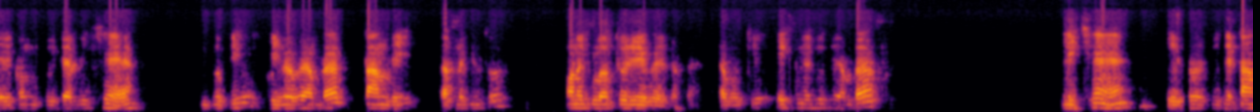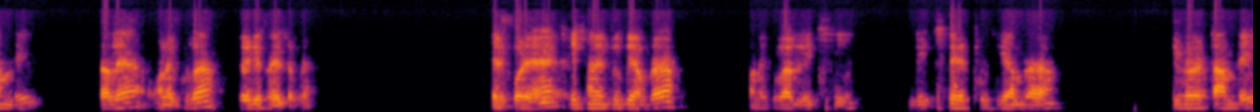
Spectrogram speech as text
এরকম দুইটা লিখে যদি এইভাবে আমরা টান দিই, তাহলে কিন্তু অনেকগুলো তৈরি হয়ে যাবে। এবং কি এখানে যদি আমরা লিখে এইভাবে যদি টান দিই, তাহলে অনেকগুলা তৈরি হয়ে যাবে। এরপরে এখানে যদি আমরা অনেকগুলা লিখি, লিখে যদি আমরা কীভাবে টান দিই,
